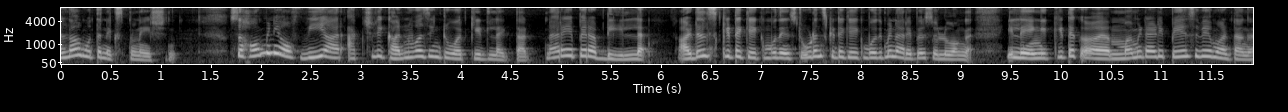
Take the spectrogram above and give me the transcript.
along with an explanation so how many of we are actually conversing to a kid like that நிறைய பேர் அப்படி இல்லை. அடல்ட்ஸ் கிட்ட கேட்கும்போது என் ஸ்டூடெண்ட்ஸ் கிட்ட கேட்கும்போதுமே நிறைய பேர் சொல்லுவாங்க. இல்லை எங்கள் கிட்ட மம்மி டாடி பேசவே மாட்டாங்க.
